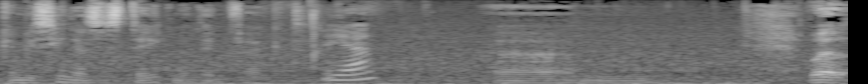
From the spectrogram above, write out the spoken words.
can be seen as a statement, in fact. yeah, Um, well,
